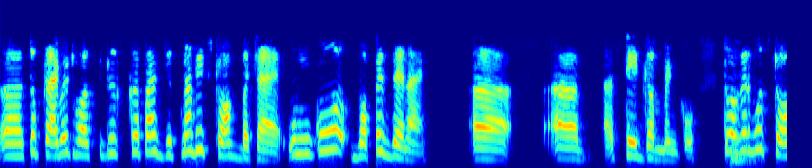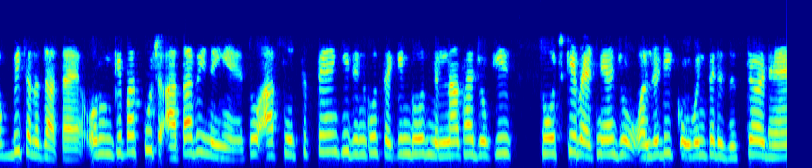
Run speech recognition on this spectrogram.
तो प्राइवेट हॉस्पिटल के पास जितना भी स्टॉक बचा है उनको वापस देना है स्टेट गवर्नमेंट को। तो अगर वो स्टॉक भी चला जाता है और उनके पास कुछ आता भी नहीं है तो आप सोच सकते हैं कि जिनको सेकेंड डोज मिलना था जो कि सोच के बैठे हैं जो ऑलरेडी कोविन पे रजिस्टर्ड है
